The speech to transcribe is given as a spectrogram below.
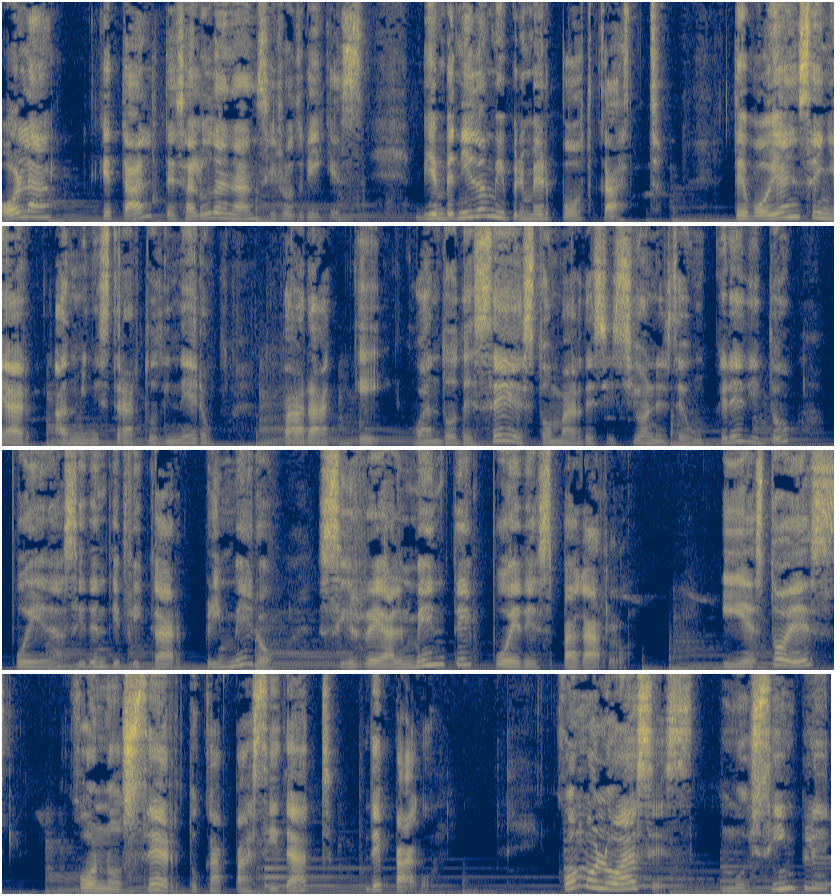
Hola, ¿qué tal? Te saluda Nancy Rodríguez. Bienvenido a mi primer podcast. Te voy a enseñar a administrar tu dinero para que cuando desees tomar decisiones de un crédito puedas identificar primero si realmente puedes pagarlo. Y esto es conocer tu capacidad de pago. ¿Cómo lo haces? Muy simple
